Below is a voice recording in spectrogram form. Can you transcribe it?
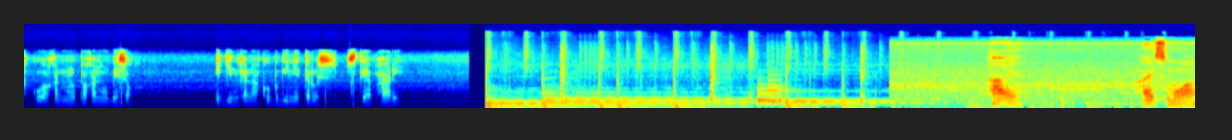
aku akan melupakanmu besok. Izinkan aku begini terus setiap hari. Hai, hai semua.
